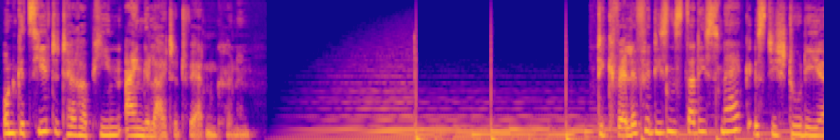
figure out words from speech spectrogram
und gezielte Therapien eingeleitet werden können. Die Quelle für diesen Study Snack ist die Studie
